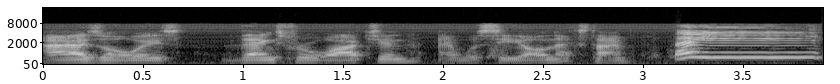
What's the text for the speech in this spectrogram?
as always, thanks for watching, and we'll see y'all next time. Bye.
